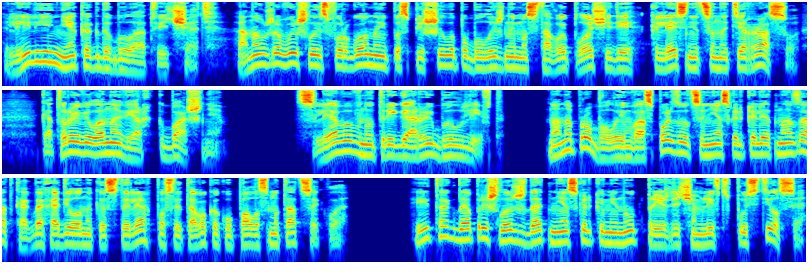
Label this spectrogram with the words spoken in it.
Лилии некогда было отвечать. Она уже вышла из фургона и поспешила по булыжной мостовой площади к лестнице на террасу, которая вела наверх к башне. Слева внутри горы был лифт но она пробовала им воспользоваться несколько лет назад, когда ходила на костылях после того, как упала с мотоцикла. И тогда пришлось ждать несколько минут, прежде чем лифт спустился,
